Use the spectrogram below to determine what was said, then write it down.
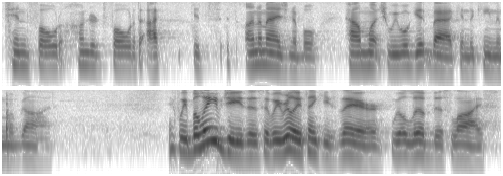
tenfold, a hundredfold. I, it's, it's unimaginable how much we will get back in the kingdom of God. If we believe Jesus, if we really think he's there, we'll live this life.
